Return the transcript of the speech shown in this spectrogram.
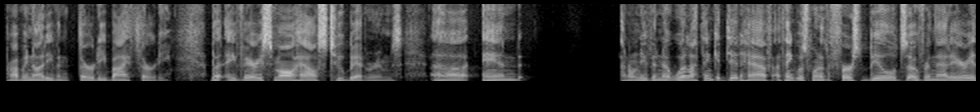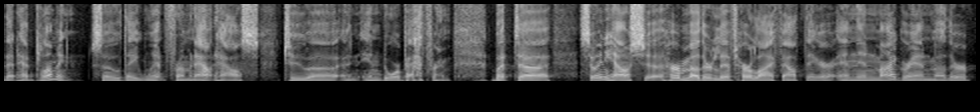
probably not even 30 by 30, but a very small house, two bedrooms. Uh, and I don't even know. Well, I think it did have, I think it was one of the first builds over in that area that had plumbing. So they went from an outhouse to uh, an indoor bathroom. But uh, so, anyhow, she, her mother lived her life out there. And then my grandmother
